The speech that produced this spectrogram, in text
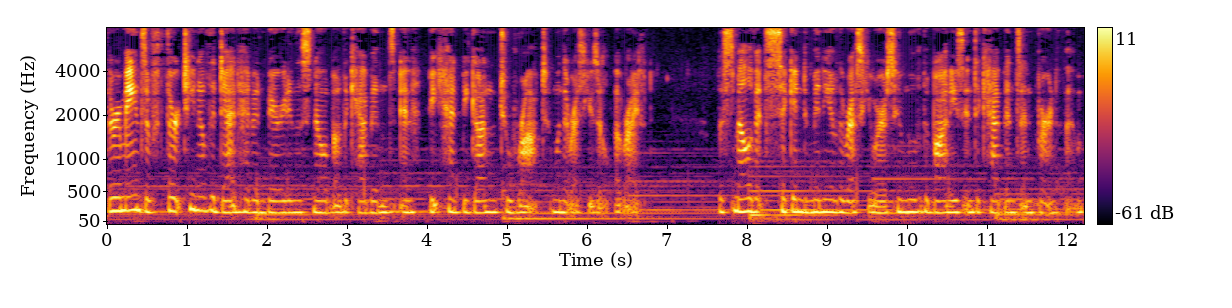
The remains of 13 of the dead had been buried in the snow above the cabins and had begun to rot when the rescues arrived. The smell of it sickened many of the rescuers who moved the bodies into cabins and burned them.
